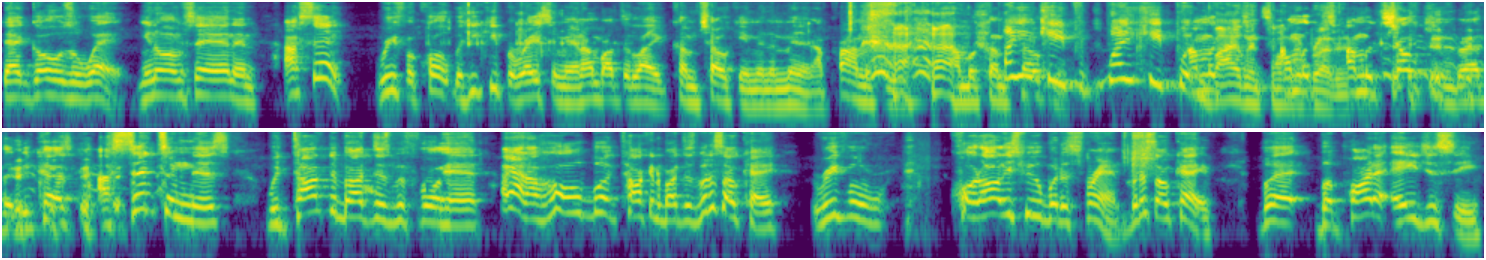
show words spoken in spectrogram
that goes away. You know what I'm saying? And I sent Reef a quote, but he keep erasing me, and I'm about to like come choke him in a minute. I promise you, I'm gonna come why you choke him. keep why you keep putting I'm a- violence on I'm my a, brother I'm a choking, brother, because I sent him this. We talked about this beforehand. I got a whole book talking about this, but it's okay. Reef will quote all these people, but his friend, but it's okay. But but part of agency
